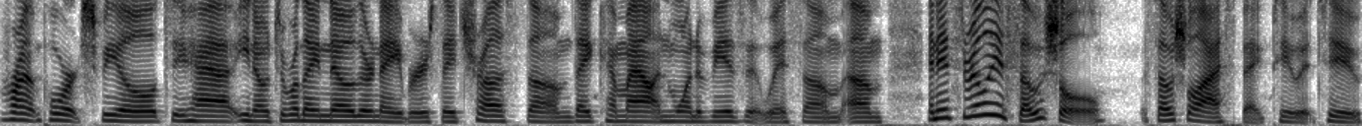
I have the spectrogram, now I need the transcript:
front porch feel to have, you know, to where they know their neighbors, they trust them, they come out and want to visit with them. Um, and it's really a social, social aspect to it too.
